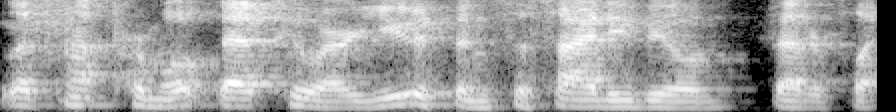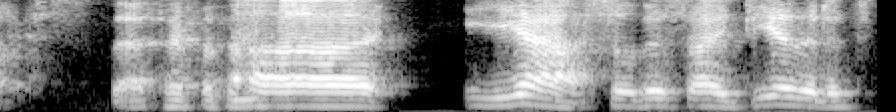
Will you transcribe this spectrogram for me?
let's not promote that to our youth and society be a better place that type of thing? Uh, yeah so this idea that it's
